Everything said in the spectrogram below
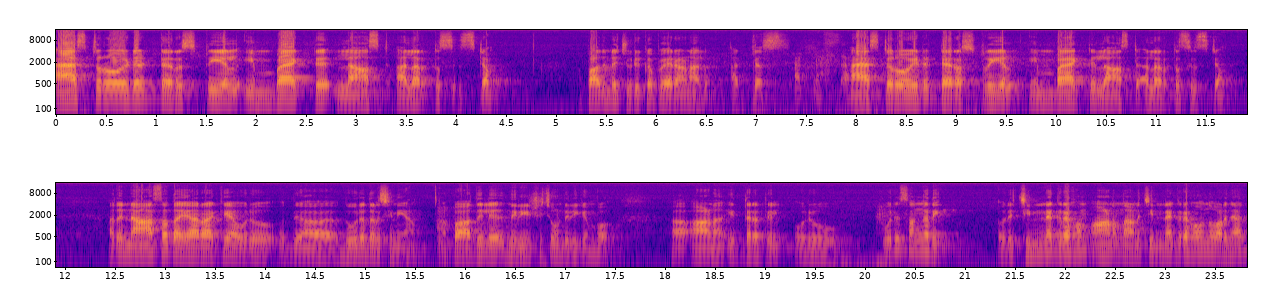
asteroid terrestrial impact last alert system. അപ്പോൾ അതിന്റെ ചുരുക്ക പേരാണ് അല- ATLAS. Asteroid terrestrial impact last alert system. അത് നാസ തയ്യാറാക്കിയ ഒരു ദൂരദർശിനിയാണ്. അപ്പോൾ അതിൽ നിരീക്ഷിച്ചുകൊണ്ടിരിക്കുമ്പോൾ ആണ് ഇത്തരത്തിൽ ഒരു ഒരു സംഗതി. ഒരു ചിഹ്നഗ്രഹം ആണെന്നാണ്. ചിഹ്നഗ്രഹം എന്ന് പറഞ്ഞാൽ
